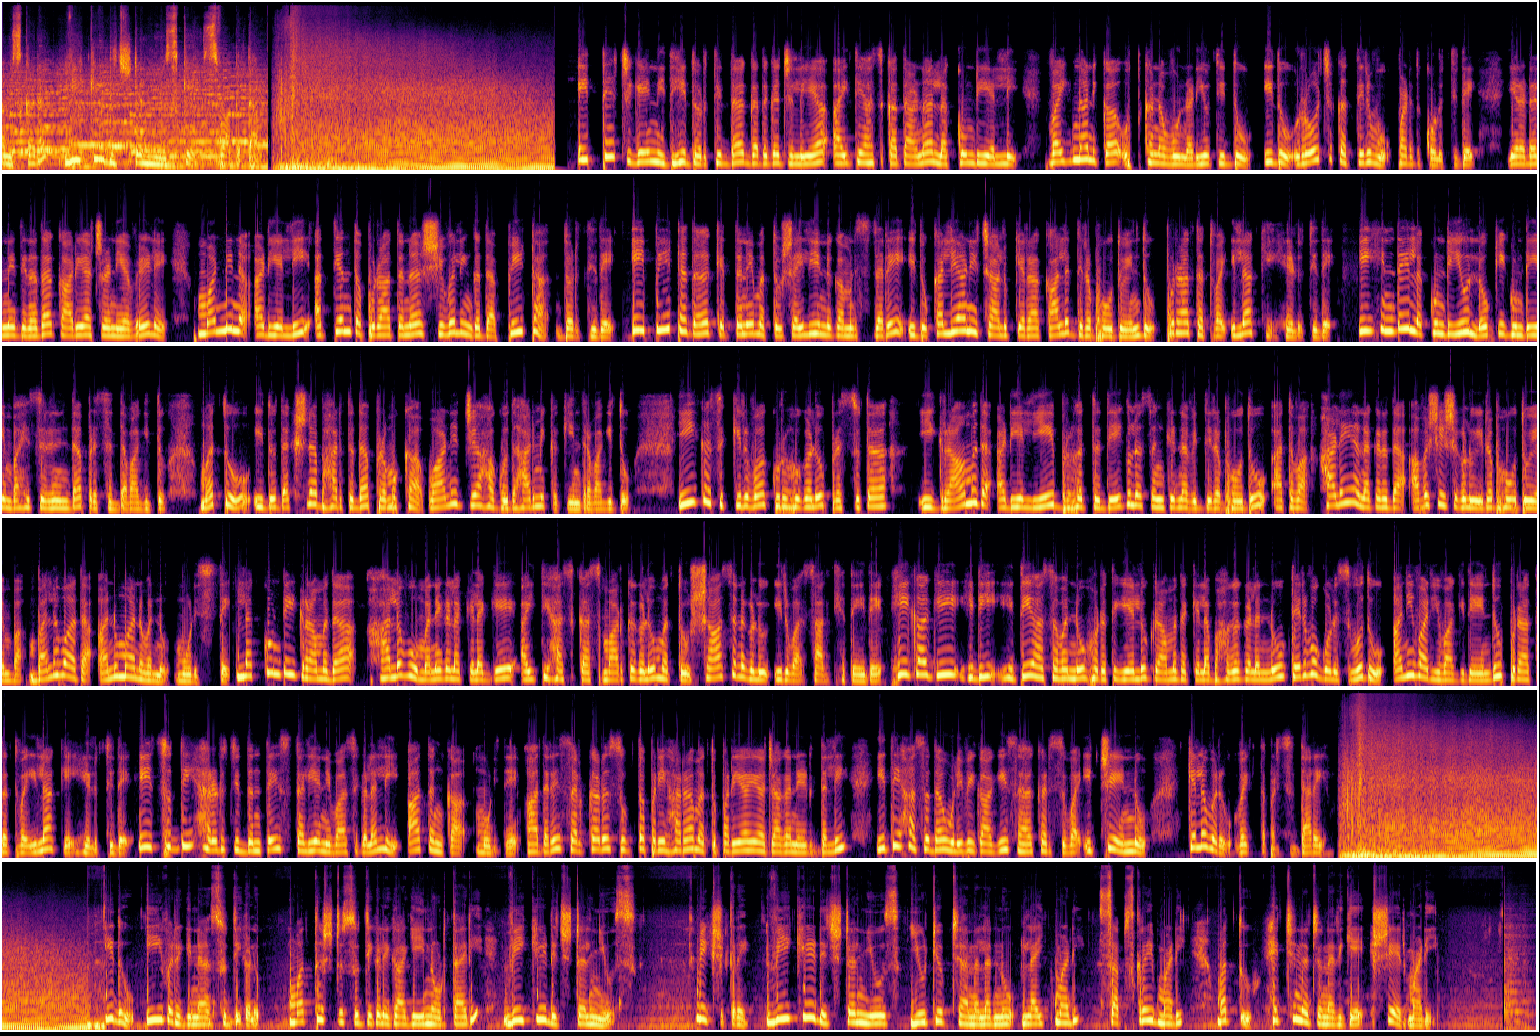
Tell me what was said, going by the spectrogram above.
ನಮಸ್ಕಾರ ವಿಕೆ ಡಿಜಿಟಲ್ ನ್ಯೂಸ್ಗೆ ಸ್ವಾಗತ. ಇತ್ತೀಚೆಗೆ ನಿಧಿ ದೊರೆತಿದ್ದ ಗದಗ ಜಿಲ್ಲೆಯ ಐತಿಹಾಸಿಕ ತಾಣ ಲಕ್ಕುಂಡಿಯಲ್ಲಿ ವೈಜ್ಞಾನಿಕ ಉತ್ಖನವು ನಡೆಯುತ್ತಿದ್ದು, ಇದು ರೋಚಕ ತಿರುವು ಪಡೆದುಕೊಳ್ಳುತ್ತಿದೆ. ಎರಡನೇ ದಿನದ ಕಾರ್ಯಾಚರಣೆಯ ವೇಳೆ ಮಣ್ಣಿನ ಅಡಿಯಲ್ಲಿ ಅತ್ಯಂತ ಪುರಾತನ ಶಿವಲಿಂಗದ ಪೀಠ ದೊರೆತಿದೆ. ಈ ಪೀಠದ ಕೆತ್ತನೆ ಮತ್ತು ಶೈಲಿಯನ್ನು ಗಮನಿಸಿದರೆ ಇದು ಕಲ್ಯಾಣಿ ಚಾಲುಕ್ಯರ ಕಾಲದ್ದಿರಬಹುದು ಎಂದು ಪುರಾತತ್ವ ಇಲಾಖೆ ಹೇಳುತ್ತಿದೆ. ಈ ಹಿಂದೆ ಲಕ್ಕುಂಡಿಯು ಲೋಕಿಗುಂಡಿ ಎಂಬ ಹೆಸರಿನಿಂದ ಪ್ರಸಿದ್ಧವಾಗಿತ್ತು ಮತ್ತು ಇದು ದಕ್ಷಿಣ ಭಾರತದ ಪ್ರಮುಖ ವಾಣಿಜ್ಯ ಹಾಗೂ ಧಾರ್ಮಿಕ ಕೇಂದ್ರವಾಗಿತ್ತು. ಈಗ ಸಿಕ್ಕಿರುವ ಕುರುಹುಗಳು ಪ್ರಸ್ತುತ ಈ ಗ್ರಾಮದ ಅಡಿಯಲ್ಲಿಯೇ ಬೃಹತ್ ದೇಗುಲ ಸಂಕೀರ್ಣವಿದ್ದಿರಬಹುದು ಅಥವಾ ಹಳೆಯ ನಗರದ ಅವಶೇಷಗಳು ಇರಬಹುದು ಎಂಬ ಬಲವಾದ ಅನುಮಾನವನ್ನು ಮೂಡಿಸಿದೆ. ಲಕ್ಕುಂಡಿ ಗ್ರಾಮದ ಹಲವು ಮನೆಗಳ ಕೆಳಗೆ ಐತಿಹಾಸಿಕ ಸ್ಮಾರಕಗಳು ಮತ್ತು ಶಾಸನಗಳು ಇರುವ ಸಾಧ್ಯತೆ ಇದೆ. ಹೀಗಾಗಿ ಇಡೀ ಇತಿಹಾಸವನ್ನು ಹೊರತೆಗೆಯಲು ಗ್ರಾಮದ ಕೆಲ ಭಾಗಗಳನ್ನು ತೆರವುಗೊಳಿಸುವುದು ಅನಿವಾರ್ಯವಾಗಿದೆ ಎಂದು ಪುರಾತತ್ವ ಇಲಾಖೆ ಹೇಳುತ್ತಿದೆ. ಈ ಸುದ್ದಿ ಹರಡುತ್ತಿದ್ದಂತೆ ಸ್ಥಳೀಯ ನಿವಾಸಿಗಳಲ್ಲಿ ಆತಂಕ ಮೂಡಿದೆ. ಆದರೆ ಸರ್ಕಾರ ಸೂಕ್ತ ಪರಿಹಾರ ಮತ್ತು ಪರ್ಯಾಯ ಜಾಗ ನೀಡಿದ್ದಲ್ಲಿ ಇತಿಹಾಸದ ಉಳಿವಿಗಾಗಿ ಸಹಕರಿಸುವ ಇಚ್ಛೆಯನ್ನು ಕೆಲವರು ವ್ಯಕ್ತಪಡಿಸಿದ್ದಾರೆ. ಇದು ಈವರೆಗಿನ ಸುದ್ದಿಗಳು. ಮತ್ತಷ್ಟು ಸುದ್ದಿಗಳಿಗಾಗಿ ನೋಡ್ತಾ ಇರಿ ವಿಕೆ ಡಿಜಿಟಲ್ ನ್ಯೂಸ್ ವೀಕ್ಷಕರೇ VK digital news YouTube channel ಅನ್ನು ಲೈಕ್ ಮಾಡಿ, ಸಬ್ಸ್ಕ್ರೈಬ್ ಮಾಡಿ ಮತ್ತು ಹೆಚ್ಚಿನ ಜನರಿಗೆ ಶೇರ್ ಮಾಡಿ.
